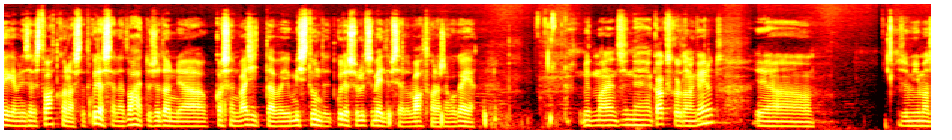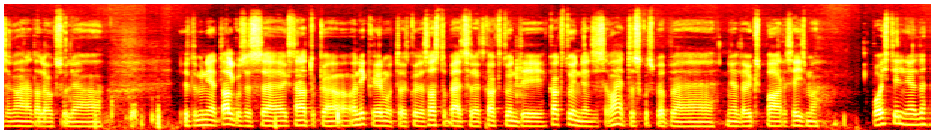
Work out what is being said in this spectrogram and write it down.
õigemini sellest vahtkonnast, et kuidas seal need vahetused on ja kas on väsitav või mis tundeid, kuidas sulle üldse meeldib seal vahtkonnas nagu käia? nüüd ma olen siin kaks korda olen käinud ja siin viimase kahe nädala jooksul ja ütleme nii, et alguses äh, eks ta natuke on ikka hirmutav, et kuidas vastu pääseda, et kaks tundi, kaks tundi on siis see vahetus, kus peab äh, nii-öelda üks paar seisma postil nii-öelda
